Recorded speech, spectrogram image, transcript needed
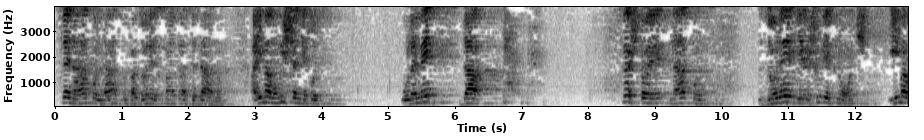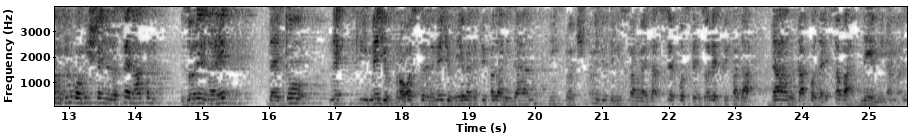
Sve nakon nastupa zore smatra se danom. A imamo mišljenje kod uleme da sve što je nakon zore je još uvijek noć i imamo drugo mišljenje da sve nakon zore da je, da je to neki međuprostor ili međuvrijeme ne pripada ni danu ni noći. Međutim, ispravno je da sve poslije zore pripada danu tako da je sabah dnevni namaz.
